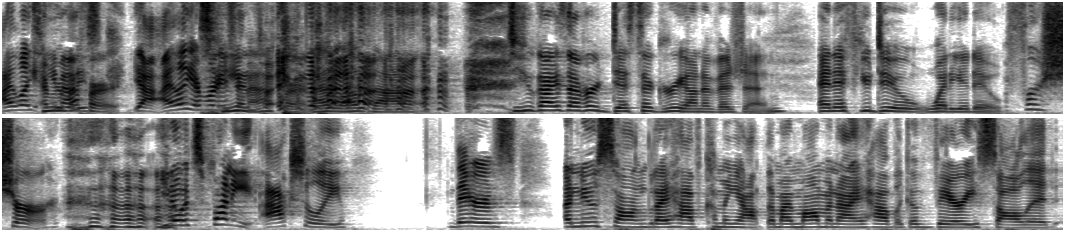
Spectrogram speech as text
I like Team everybody's effort. yeah, I like everybody's Team input. effort. I love that. do you guys ever disagree on a vision? And if you do, what do you do? For sure. you know, it's funny, actually. There's a new song that I have coming out that my mom and I have like a very solid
